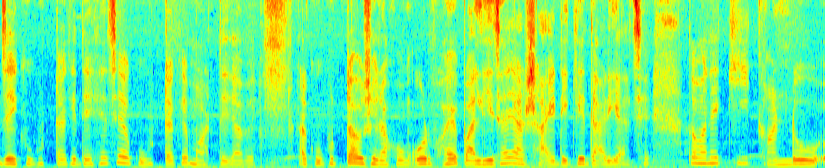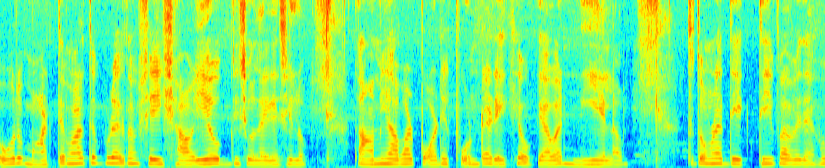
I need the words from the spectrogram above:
যেই কুকুরটাকে দেখেছে, ও কুকুরটাকে মারতে যাবে। আর কুকুরটাও সেরকম। ওর ভয়ে পালিয়ে যায় আর সাইডে গিয়ে দাঁড়িয়ে আছে। তো মানে কি কাণ্ড। ওর মারতে মারতে পুরো একদম সেই এ অবধি চলে গেছিল। তো আমি আবার পরে ফোনটা রেখে ওকে আবার নিয়ে এলাম। তো তোমরা দেখতেই পাবে, দেখো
